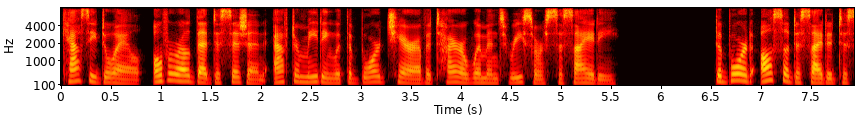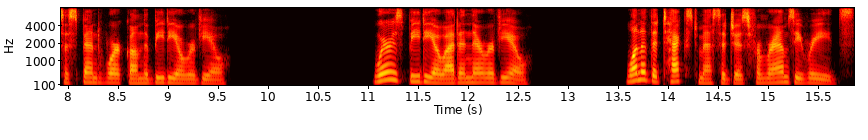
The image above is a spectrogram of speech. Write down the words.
Cassie Doyle, overrode that decision after meeting with the board chair of Atira Women's Resource Society. The board also decided to suspend work on the BDO review. Where is BDO at in their review? One of the text messages from Ramsay reads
